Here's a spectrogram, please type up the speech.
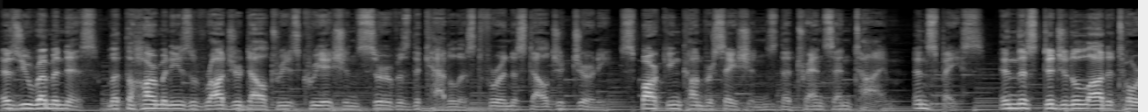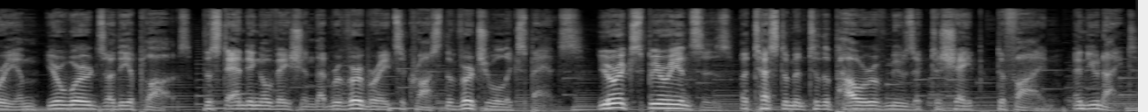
As you reminisce, let the harmonies of Roger Daltrey's creations serve as the catalyst for a nostalgic journey, sparking conversations that transcend time and space. In this digital auditorium, your words are the applause, the standing ovation that reverberates across the virtual expanse. Your experiences, a testament to the power of music to shape, define, and unite.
